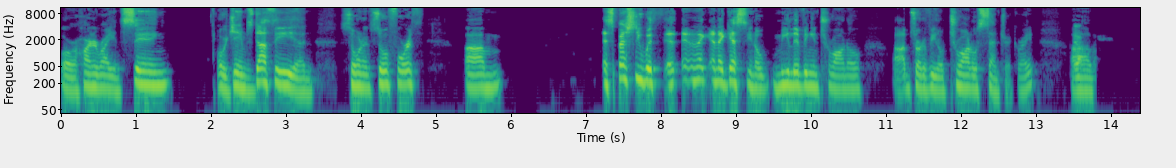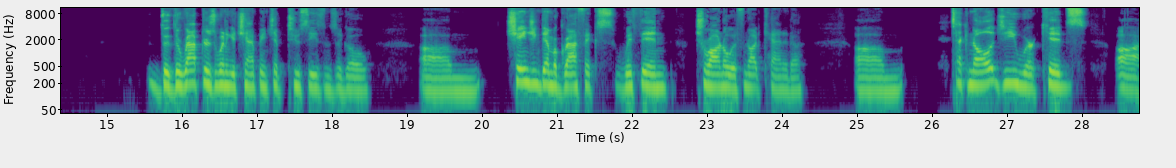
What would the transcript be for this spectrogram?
or Harnarayan Singh or James Duthie and so on and so forth. Um, especially with and I, and I guess you know me living in Toronto, I'm sort of you know Toronto centric, right? Yeah. Um, the the Raptors winning a championship two seasons ago, um, changing demographics within Toronto, if not Canada. Um, technology where kids uh,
